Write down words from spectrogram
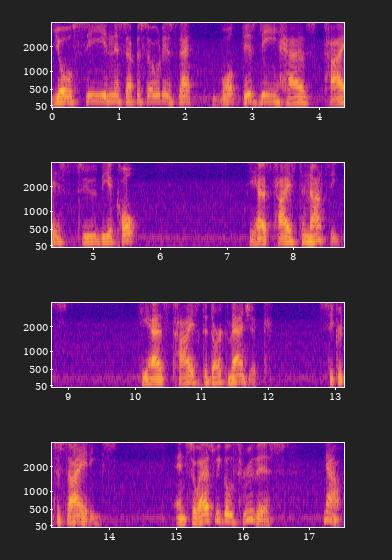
you'll see in this episode is that Walt Disney has ties to the occult. He has ties to Nazis. He has ties to dark magic, secret societies. And so as we go through this, now,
